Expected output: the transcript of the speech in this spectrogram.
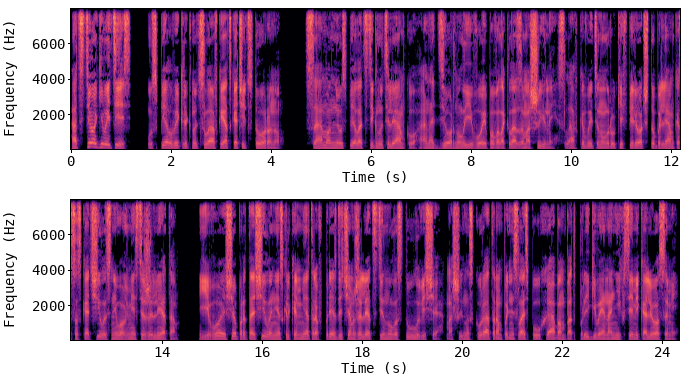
«Отстегивайтесь!» Успел выкрикнуть Славка и отскочить в сторону. Сам он не успел отстегнуть лямку, она дернула его и поволокла за машиной. Славка вытянул руки вперед, чтобы лямка соскочила с него вместе с жилетом. Его еще протащило несколько метров, прежде чем жилет стянуло с туловища. Машина с куратором понеслась по ухабам, подпрыгивая на них всеми колесами.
